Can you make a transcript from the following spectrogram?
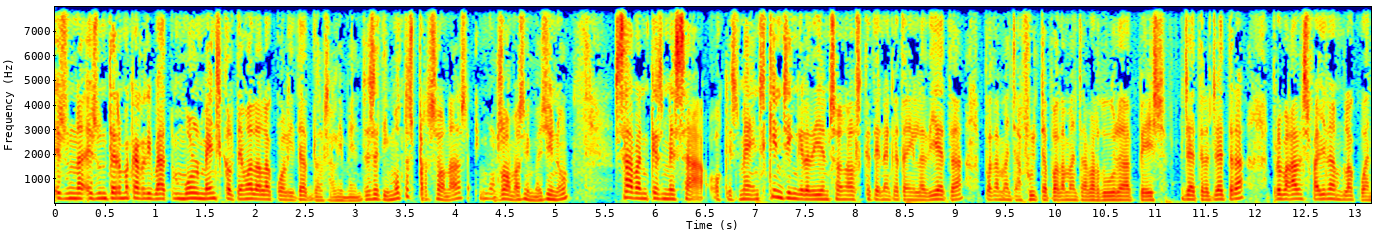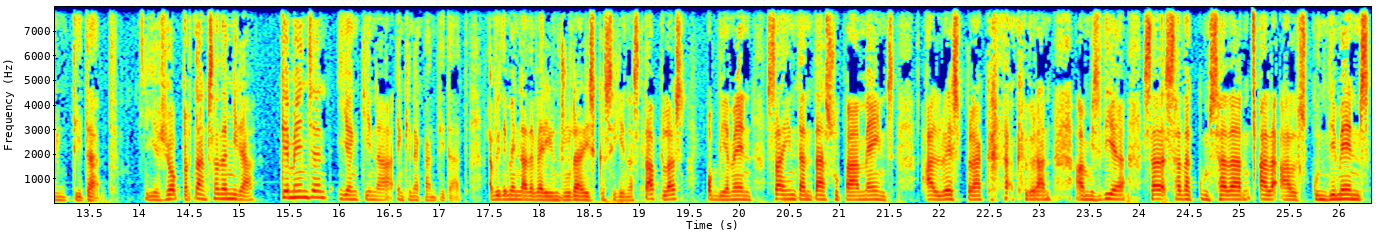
és, una, és un terme que ha arribat molt menys que el tema de la qualitat dels aliments. És a dir, moltes persones, i molts homes, m'imagino, saben què és més sa o què és menys, quins ingredients són els que tenen que tenir la dieta, poden menjar fruita, poden menjar verdura, peix, etc etc, però a vegades fallen amb la quantitat. I això, per tant, s'ha de mirar què mengen i en quina, en quina quantitat. Evidentment, ha d'haver-hi uns horaris que siguin estables. Òbviament, s'ha d'intentar sopar menys al vespre que, que durant el migdia. S'ha de, de, el- els condiments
